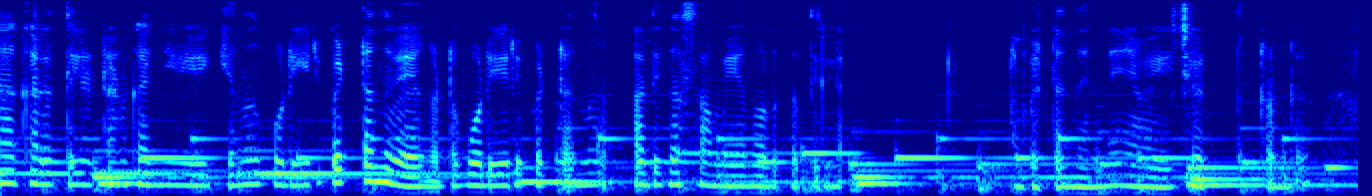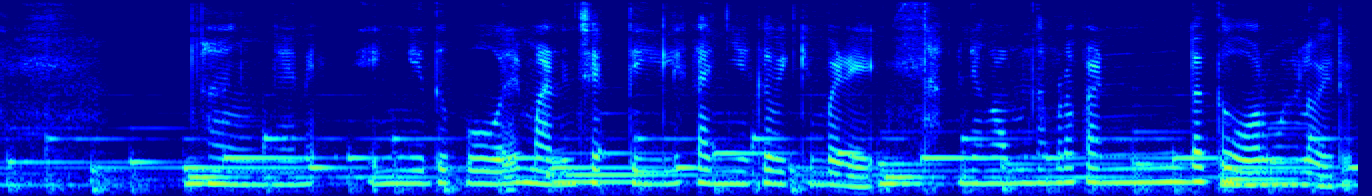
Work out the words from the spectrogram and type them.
ആ കലത്തിലിട്ടാണ് കഞ്ഞി വേവിക്കുന്നത്. പൊടിയേരി പെട്ടെന്ന് വേഗം കേട്ടോ. പൊടിയേരി പെട്ടെന്ന് അധികം സമയമൊന്നും എടുക്കത്തില്ല. പെട്ടെന്ന് തന്നെ ഞാൻ വേവിച്ചെടുത്തിട്ടുണ്ട് അങ്ങനെ ഇതുപോലെ മൺചട്ടിയിൽ കഞ്ഞിയൊക്കെ വെക്കുമ്പോഴേ ഞങ്ങൾ നമ്മുടെ പണ്ടത്തെ ഓർമ്മകൾ വരും.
